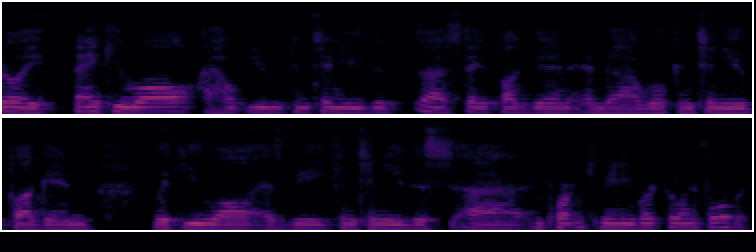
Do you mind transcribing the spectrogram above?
really, thank you all. I hope you continue to uh, stay plugged in, and uh, we'll continue to plug in with you all as we continue this uh, important community work going forward.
